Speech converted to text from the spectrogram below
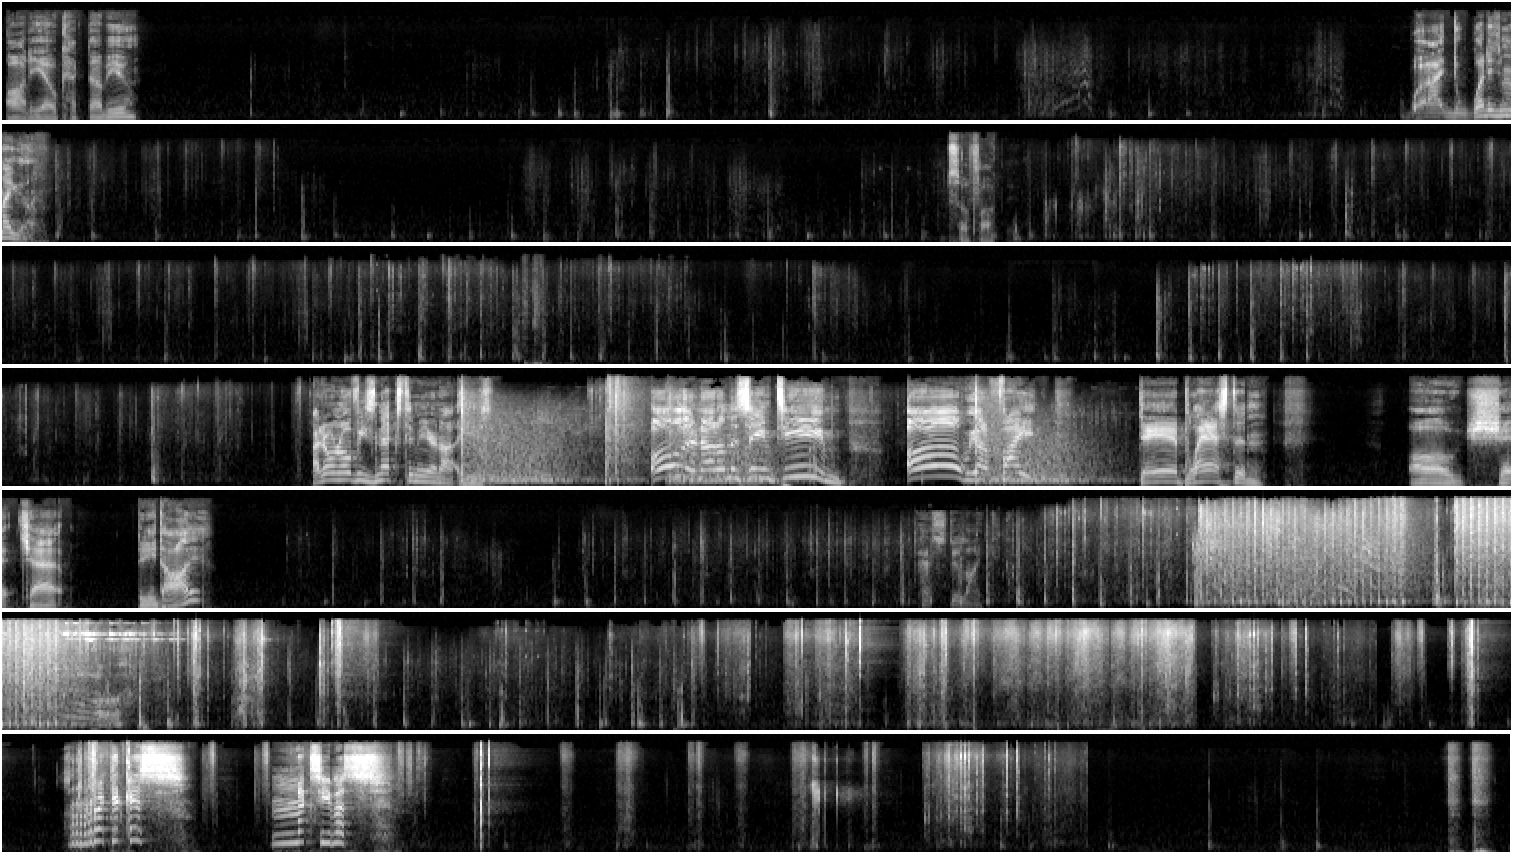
Audio, CAC W. I, what is my... So fucked, dude. I don't know if he's next to me or not. He's. Oh, they're not on the same team. Oh, we gotta fight. Damn, blasting. Oh shit, chat. Did he die? Pesty like. Reticus Maximus.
